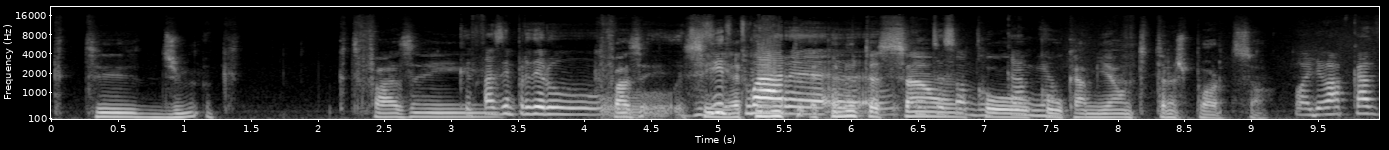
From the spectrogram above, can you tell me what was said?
que te, que te fazem Que fazem perder o. que fazem o- sim, a, conota- a a- a conotação, conotação com, o- caminhão. com o caminhão de transporte só. Olha, eu há bocado,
